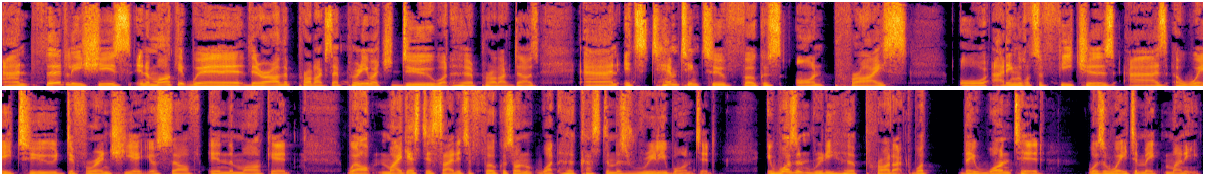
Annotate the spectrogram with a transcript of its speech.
And thirdly, she's in a market where there are other products that pretty much do what her product does. And it's tempting to focus on price or adding lots of features as a way to differentiate yourself in the market. Well, my guest decided to focus on what her customers really wanted. It wasn't really her product. What they wanted was a way to make money.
